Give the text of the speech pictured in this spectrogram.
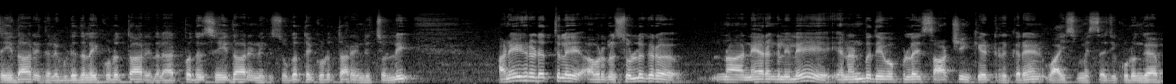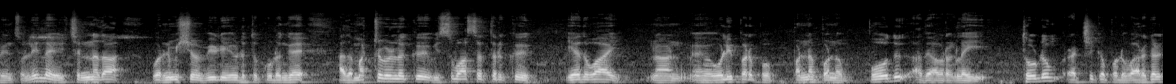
செய்தார். இதில் விடுதலை கொடுத்தார். இதில் அற்புதம் செய்தார். எனக்கு சுகத்தை கொடுத்தார் என்று சொல்லி அநேகரிடத்தில் அவர்கள் சொல்லுகிற நான் நேரங்களிலே என் அன்பு தேவப்பிள்ளை சாட்சியும் கேட்டிருக்கிறேன். வாய்ஸ் மெசேஜ் கொடுங்க அப்படின்னு சொல்லி இல்லை சின்னதாக ஒரு நிமிஷம் வீடியோ எடுத்து கொடுங்க. அதை மற்றவர்களுக்கு விசுவாசத்திற்கு ஏதுவாய் நான் ஒளிபரப்பு பண்ண பண்ண போது அது அவர்களை தொடும் ரட்சிக்கப்படுவார்கள்.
